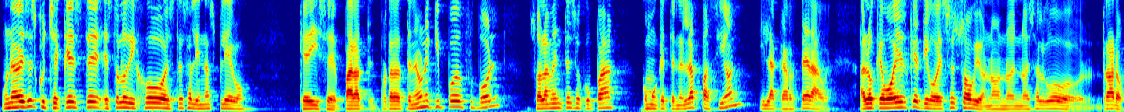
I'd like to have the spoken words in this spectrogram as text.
Una vez escuché que este, esto lo dijo este Salinas Pliego, que dice, para, para tener un equipo de fútbol, solamente se ocupa como que tener la pasión y la cartera, güey. A lo que voy es que, digo, eso es obvio, no, no, no es algo raro.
